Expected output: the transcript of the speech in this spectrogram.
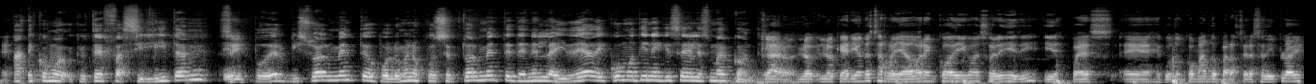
eh, Ah, es como que ustedes facilitan Sí. el poder visualmente o por lo menos conceptualmente tener la idea de cómo tiene que ser el smart contract. Claro, lo, lo que haría un desarrollador en código en Solidity y después eh, ejecuta un comando para hacer ese deploy,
